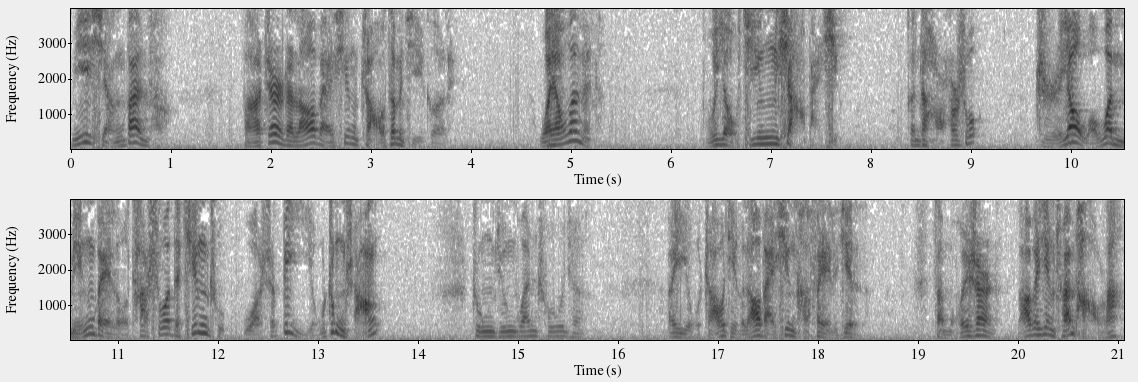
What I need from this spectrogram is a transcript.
你想办法把这儿的老百姓找这么几个来，我要问问他，不要惊吓百姓，跟他好好说。只要我问明白了，他说的清楚，我是必有重赏。”中军官出去了。哎呦，找几个老百姓可费了劲了。怎么回事呢？老百姓全跑了。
